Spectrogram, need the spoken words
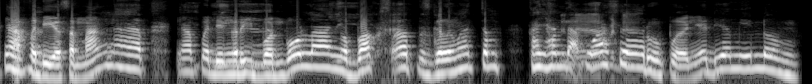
ngapa dia semangat, ngapa dia Iya. ngeribon bola, ngebox out, dan segala macem. Kayak hendak Bener, puasa, rupanya dia minum.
